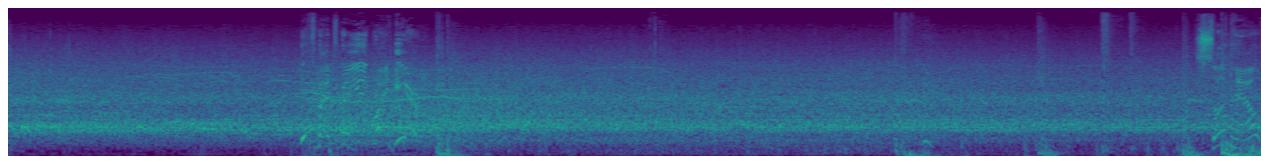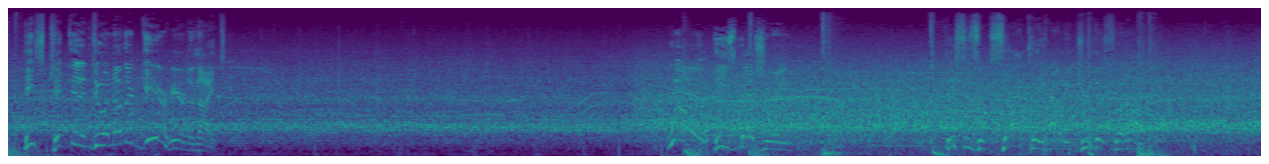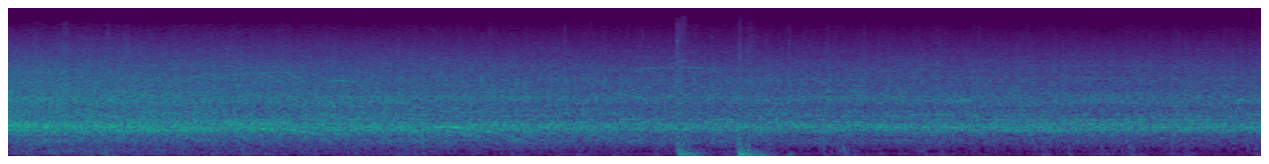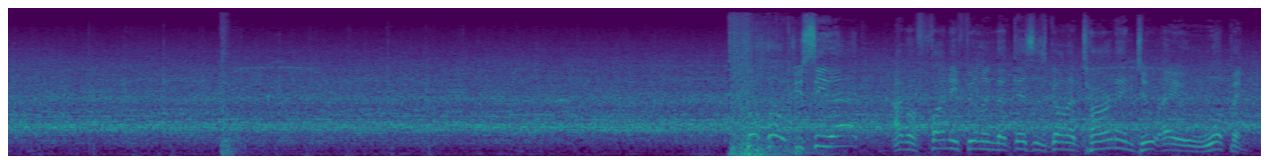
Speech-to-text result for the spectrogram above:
This match may end right here! Somehow, he's kicked it into another gear here tonight. Whoa! He's measuring. This is exactly how he drew this one up. Oh, did you see that? I have a funny feeling that this is going to turn into a whooping.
